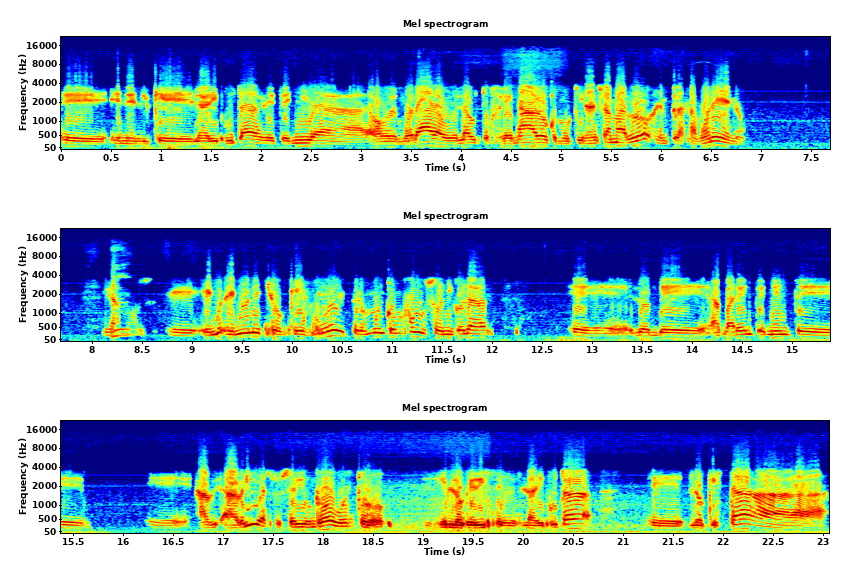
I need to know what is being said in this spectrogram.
eh, en el que la diputada es detenida o demorada o el auto frenado, como quieran llamarlo, en Plaza Moreno. Digamos, eh, en, un hecho que es muy, pero muy confuso, Nicolás, eh, donde aparentemente eh, habría sucedido un robo, esto es lo que dice la diputada, eh, lo que está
